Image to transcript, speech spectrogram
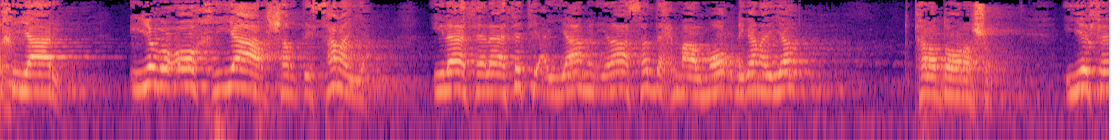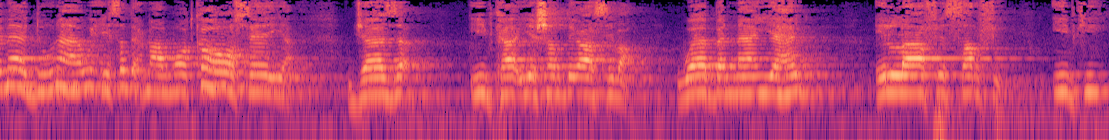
lkhiyaari iyaga oo khiyaar shardisanaya ilaa alaaati ayaamin ilaa saddex maalmood dhiganaya kala doorasho. Iyo famaa duunaha wixii saddex maalmood ka hooseeya jaaza iibkaa iyo shardigaasiba waa bannaan yahay ilaa fi sarfi iibkii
